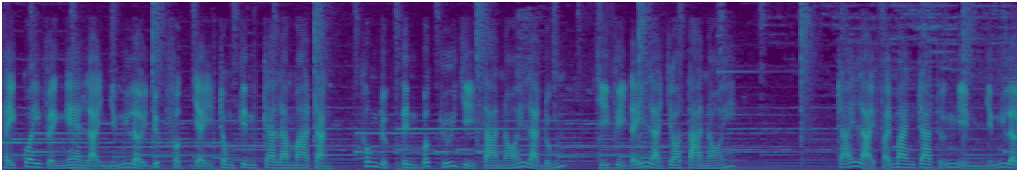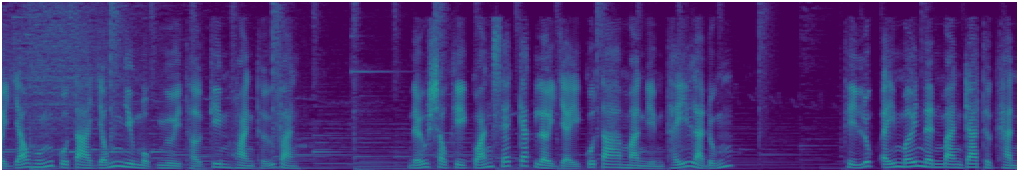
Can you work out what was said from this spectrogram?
hãy quay về nghe lại những lời Đức Phật dạy trong kinh Kalama rằng, không được tin bất cứ gì ta nói là đúng, chỉ vì đấy là do ta nói. trái lại phải mang ra thử nghiệm những lời giáo huấn của ta giống như một người thợ kim hoàng thử vàng. Nếu sau khi quán xét các lời dạy của ta mà nghiệm thấy là đúng, thì lúc ấy mới nên mang ra thực hành.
